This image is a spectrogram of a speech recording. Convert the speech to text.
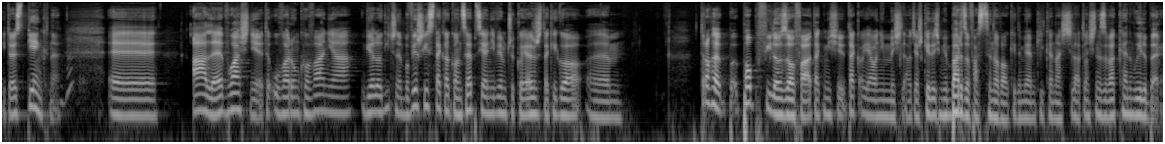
I to jest piękne. Mhm. E, ale właśnie te uwarunkowania biologiczne, bo wiesz, jest taka koncepcja, nie wiem, czy kojarzysz takiego. trochę pop filozofa, tak, mi się, tak ja o nim myślę, chociaż kiedyś mnie bardzo fascynował, kiedy miałem kilkanaście lat. On się nazywa Ken Wilber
